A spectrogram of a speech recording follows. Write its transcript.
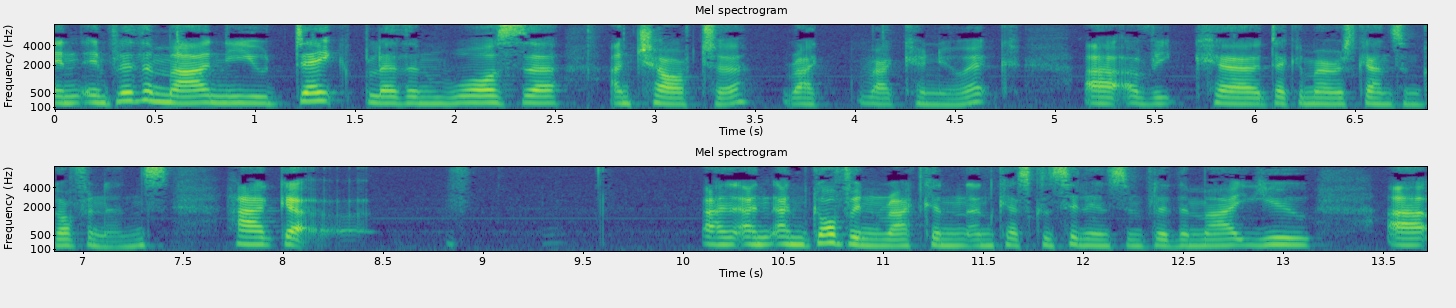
In, in flwyddyn ma, ni yw deig blydden waza yn charter, rag, rag cynnywic, uh, a rhic uh, deg Gans and Governance, hag uh, and, and, yn, yn ces consilians yn flwyddyn yma yw uh,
